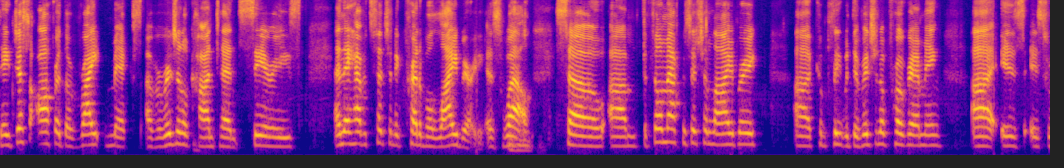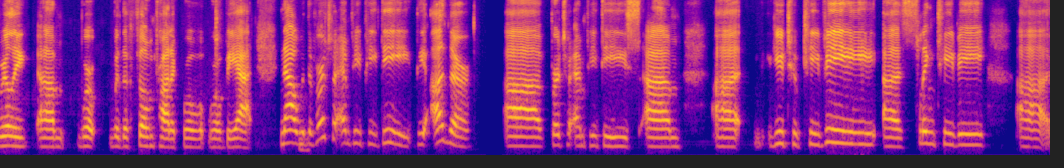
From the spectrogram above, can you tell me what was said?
they just offer the right mix of original content series and they have such an incredible library as well. Mm-hmm. so um, the film acquisition library uh, complete with the original programming uh, is is really um, where, where the film product will, will be at. Now with the virtual MVPD the other uh, virtual MPDs, um, uh, youtube tv uh, sling tv uh,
